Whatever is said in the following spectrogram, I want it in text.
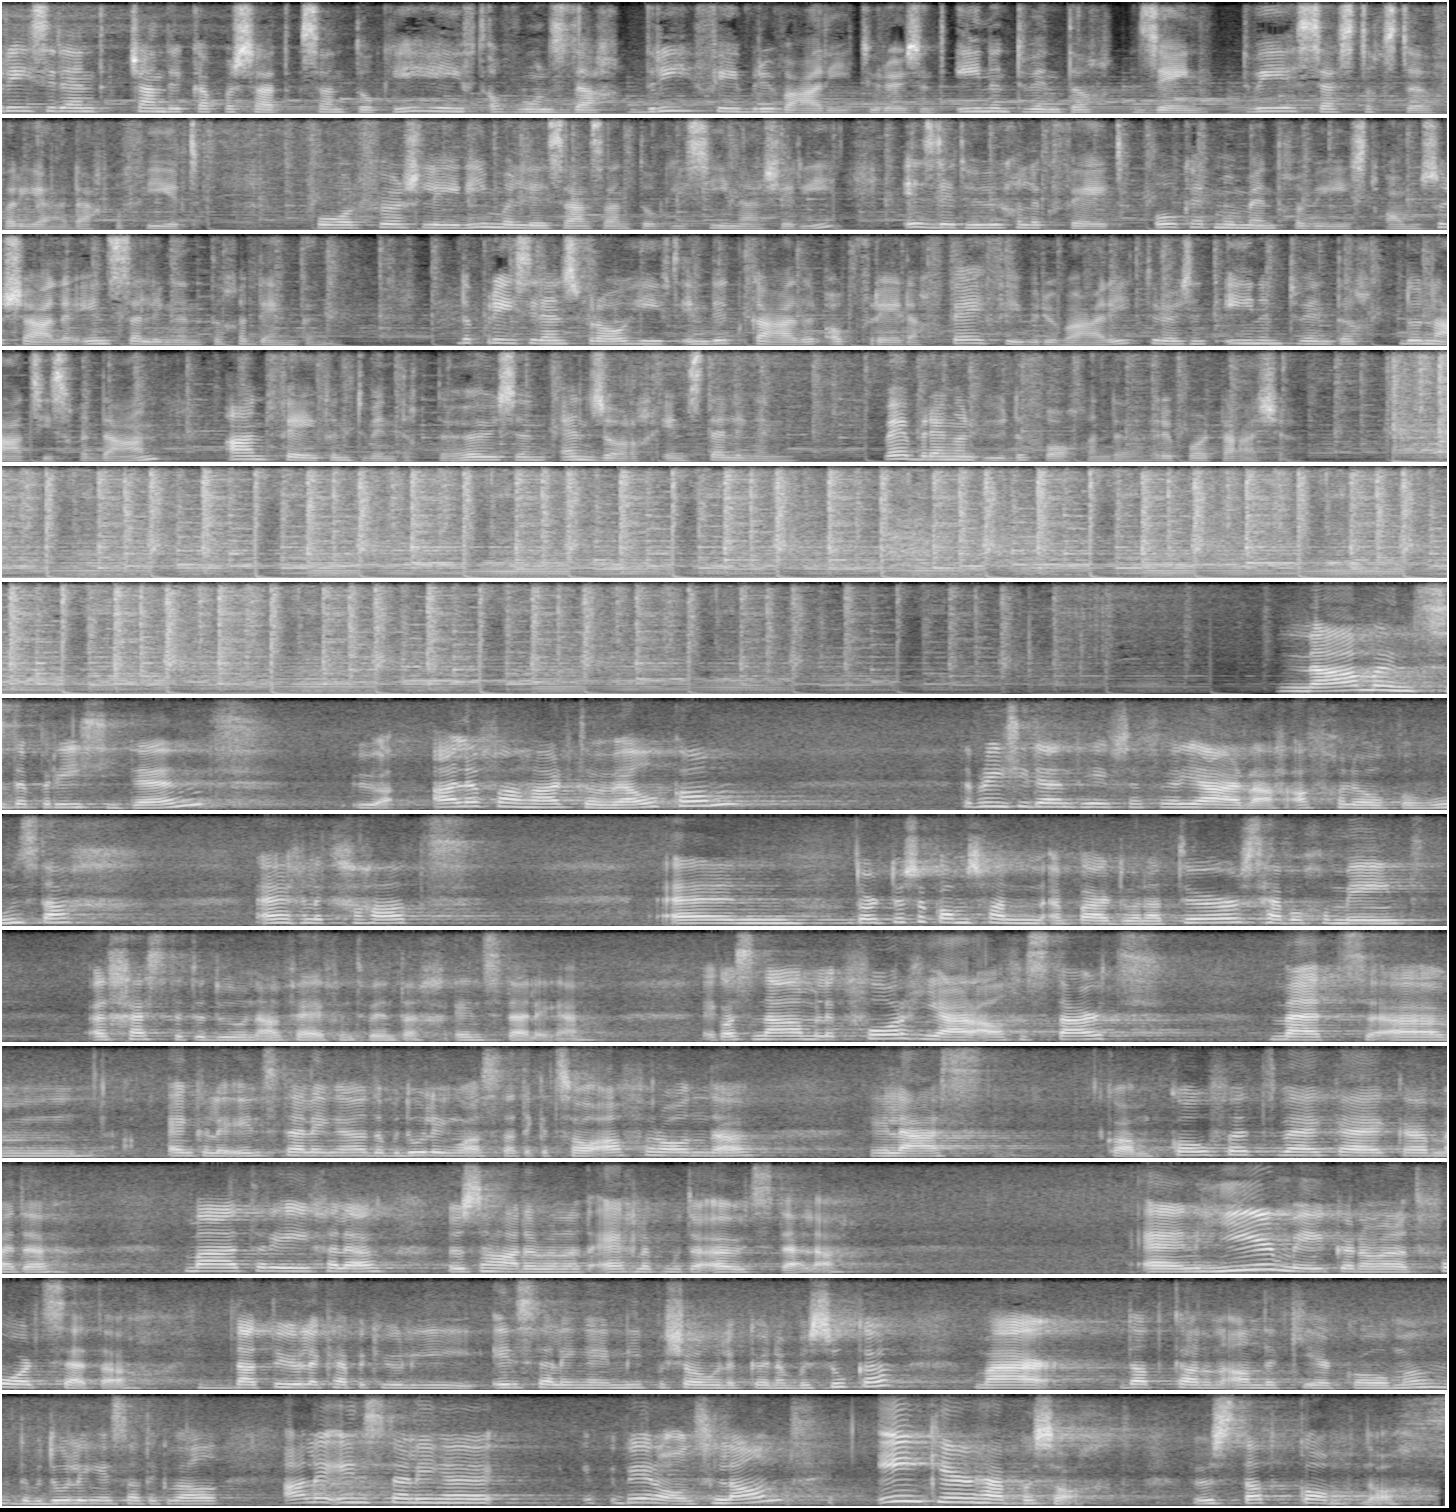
President Chandrika Persat Santokhi heeft op woensdag 3 februari 2021 zijn 62e verjaardag gevierd. Voor First Lady Melissa Santokhi Sinacheri is dit heugelijk feit ook het moment geweest om sociale instellingen te gedenken. De presidentsvrouw heeft in dit kader op vrijdag 5 februari 2021 donaties gedaan aan 25 tehuizen en zorginstellingen. Wij brengen u de volgende reportage. Namens de president, u alle van harte welkom. De president heeft zijn verjaardag afgelopen woensdag eigenlijk gehad. En door tussenkomst van een paar donateurs hebben we gemeend een geste te doen aan 25 instellingen. Ik was namelijk vorig jaar al gestart met um, enkele instellingen. De bedoeling was dat ik het zou afronden. Helaas kwam COVID bij kijken met de maatregelen. Dus hadden we het eigenlijk moeten uitstellen. En hiermee kunnen we het voortzetten. Natuurlijk heb ik jullie instellingen niet persoonlijk kunnen bezoeken, maar dat kan een andere keer komen. De bedoeling is dat ik wel alle instellingen binnen ons land één keer heb bezocht. Dus dat komt nog.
